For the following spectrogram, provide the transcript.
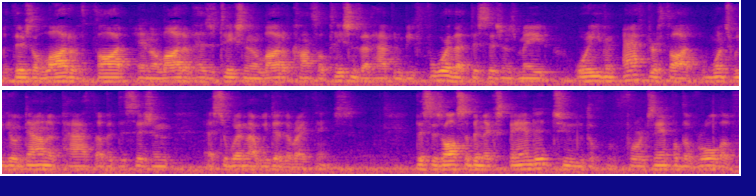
But there's a lot of thought and a lot of hesitation and a lot of consultations that happen before that decision is made, or even after thought once we go down a path of a decision as to whether or not we did the right things. This has also been expanded to, the, for example, the role of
